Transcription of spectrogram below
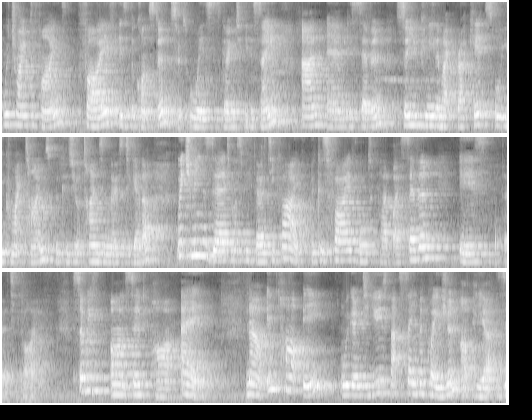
we're trying to find, 5 is the constant, so it's always going to be the same, and m is 7, so you can either write brackets or you can write times because you're timesing those together, which means z must be 35 because 5 multiplied by 7 is 35. So we've answered part A. Now in part B, we're going to use that same equation up here, z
